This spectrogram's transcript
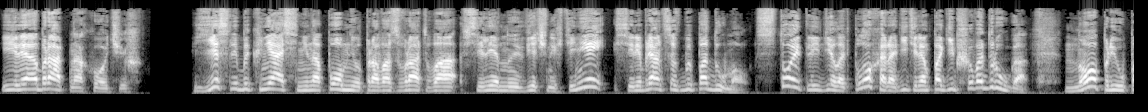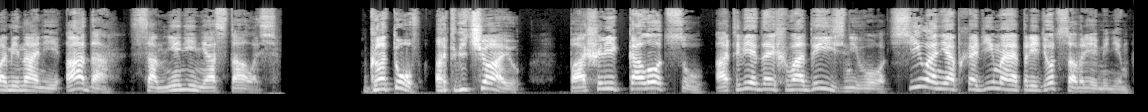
или обратно хочешь? Если бы князь не напомнил про возврат во вселенную вечных теней, Серебрянцев бы подумал, стоит ли делать плохо родителям погибшего друга. Но при упоминании ада сомнений не осталось. Готов, отвечаю. Пошли к колодцу, отведаешь воды из него. Сила необходимая придет со временем.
